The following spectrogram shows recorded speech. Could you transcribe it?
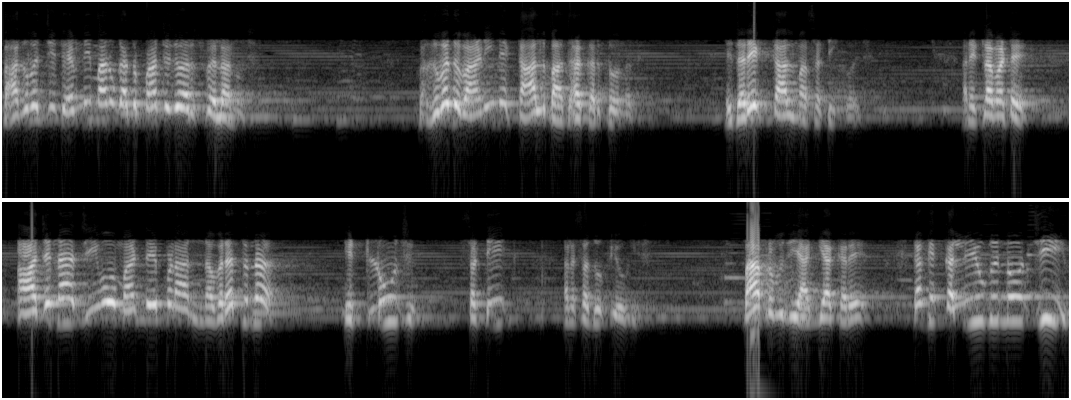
ભાગવતજી તો એમ નહીં માનું કે તો પાંચ હજાર વર્ષ પહેલાનું છે. ભગવદ વાણીને કાલ બાધા કરતો નથી. એ દરેક કાલમાં સટીક હોય છે. અને એટલા માટે આજના જીવો માટે પણ આ નવરત્ન એટલું જ સટીક અને સદુપયોગી છે. મહાપ્રભુજી આજ્ઞા કરે, કારણ કે કલયુગનો જીવ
